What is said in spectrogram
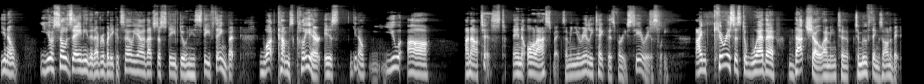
you know you're so zany that everybody could say, "Oh yeah, that's just Steve doing his Steve thing," but what comes clear is you know you are an artist in all aspects. I mean, you really take this very seriously I'm curious as to whether that show, I mean, to, to move things on a bit,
